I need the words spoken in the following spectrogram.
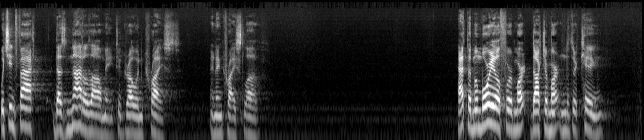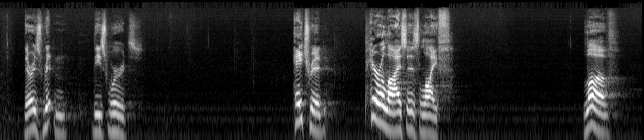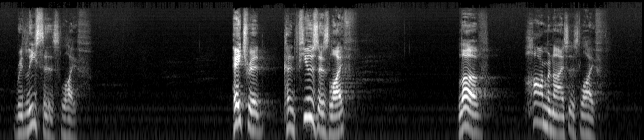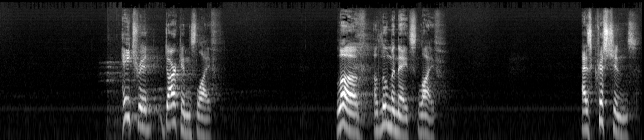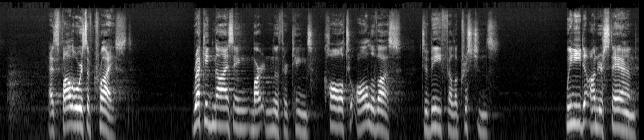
which in fact does not allow me to grow in Christ and in Christ's love. At the memorial for Dr. Martin Luther King, there is written these words Hatred paralyzes life, love releases life. Hatred confuses life. Love harmonizes life. Hatred darkens life. Love illuminates life. As Christians, as followers of Christ, recognizing Martin Luther King's call to all of us to be fellow Christians, we need to understand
